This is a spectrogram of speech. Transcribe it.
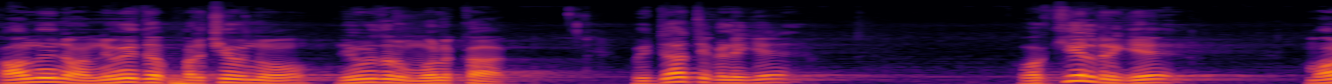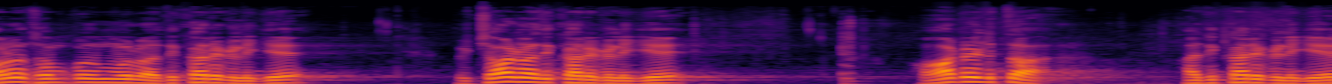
ಕಾನೂನಿನ ಅನ್ವಯದ ಪರಿಚಯವನ್ನು ನೀಡುವುದರ ಮೂಲಕ ವಿದ್ಯಾರ್ಥಿಗಳಿಗೆ, ವಕೀಲರಿಗೆ, ಮಾನವ ಸಂಪನ್ಮೂಲ ಅಧಿಕಾರಿಗಳಿಗೆ, ವಿಚಾರಣಾಧಿಕಾರಿಗಳಿಗೆ, ಆಡಳಿತ ಅಧಿಕಾರಿಗಳಿಗೆ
